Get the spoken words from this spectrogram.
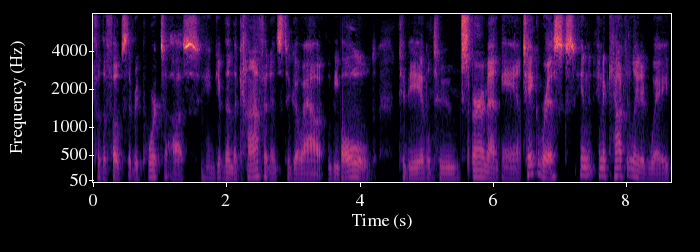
for the folks that report to us and give them the confidence to go out and be bold to be able to experiment and take risks in, in a calculated way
